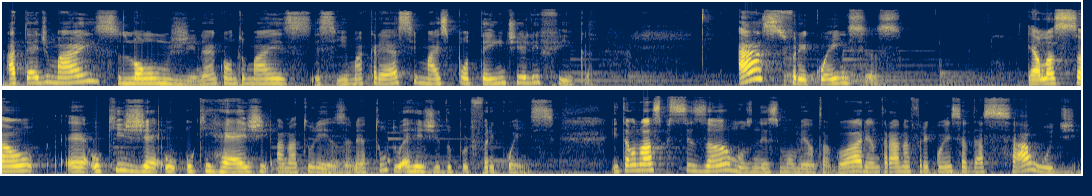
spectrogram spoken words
até de mais longe, né? Quanto mais esse imã cresce, mais potente ele fica. As frequências elas são é, o, que o, o que rege a natureza, né? Tudo é regido por frequência. Então nós precisamos nesse momento agora entrar na frequência da saúde.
